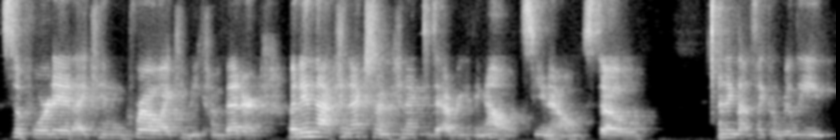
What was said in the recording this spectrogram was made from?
support it, I can grow, I can become better. But in that connection, I'm connected to everything else, you know? So I think that's like a really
